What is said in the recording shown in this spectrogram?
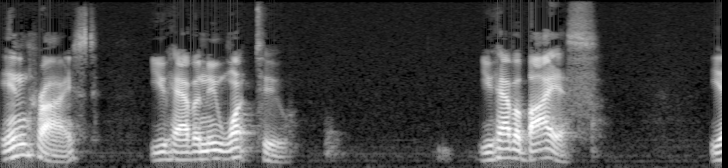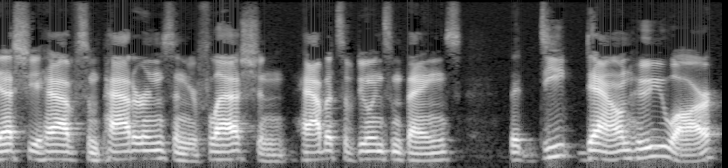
in Christ, you have a new want to. You have a bias Yes, you have some patterns in your flesh and habits of doing some things, but deep down, who you are,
